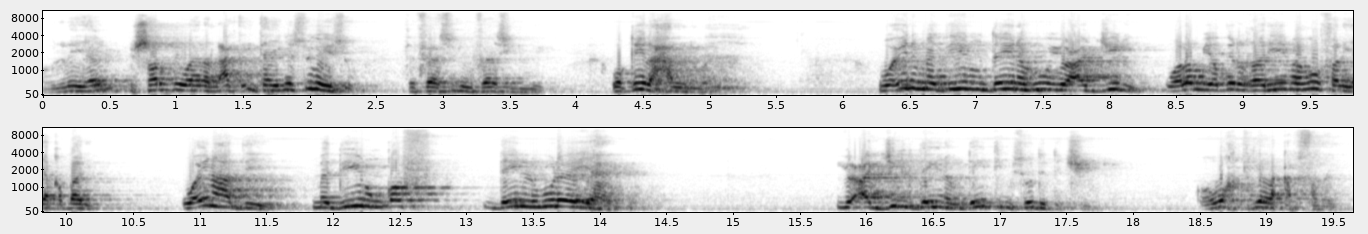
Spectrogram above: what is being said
Oo la leeyahay bishardi waa inaad lacagta intaa iga sugayso fa faasidun faasid wey waqiila xallna waa wain madiinun daynahu yucajili walam yadir hariimahu falyaqbali. Wain haddii madiinun qof dayn lagu leeyahay yucajil daynahu dayntii soo dedejiyo. Oo waktigii la qabsaday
